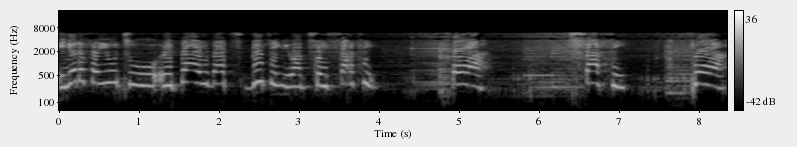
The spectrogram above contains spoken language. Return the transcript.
in order for you to reply that greeting you have to say safi poa safi poa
